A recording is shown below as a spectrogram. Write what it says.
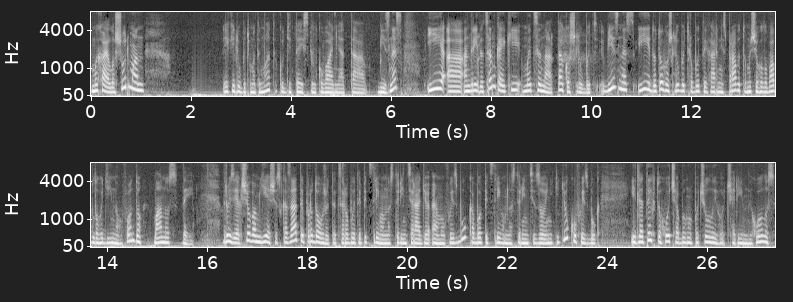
Михайло Шульман, який любить математику, дітей, спілкування та бізнес. І Андрій Доценка, який меценат, також любить бізнес і до того ж любить робити гарні справи, тому що голова благодійного фонду Манус Дей. Друзі, якщо вам є що сказати, продовжуйте це робити під стрімом на сторінці Радіо М у Фейсбук або під стрімом на сторінці Зої Нікітюк у Фейсбук. І для тих, хто хоче, аби ми почули його чарівний голос,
